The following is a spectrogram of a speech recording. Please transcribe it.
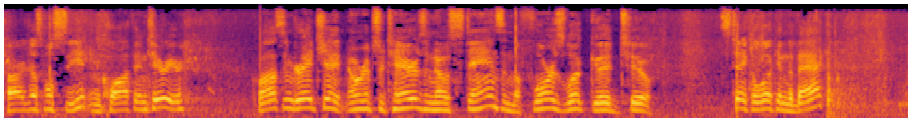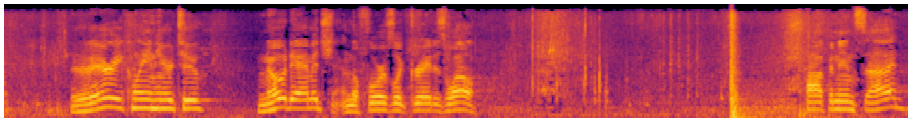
Power adjustable seat and cloth interior. Cloth's in great shape, no rips or tears and no stains, and the floors look good too. Let's take a look in the back. Very clean here too. No damage, and the floors look great as well. Hopping inside,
